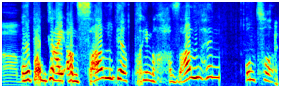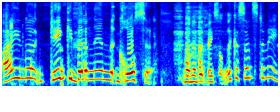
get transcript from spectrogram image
um, Oberdei Anzahl der Primzahlen unter einer gegebenen Größe. None of it makes a lick of sense to me.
